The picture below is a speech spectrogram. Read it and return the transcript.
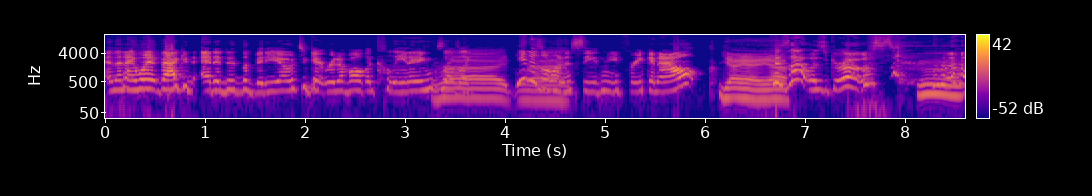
and then I went back and edited the video to get rid of all the cleaning because I was like right. he doesn't want to see me freaking out Yeah, yeah, yeah. because that was gross. Mm.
